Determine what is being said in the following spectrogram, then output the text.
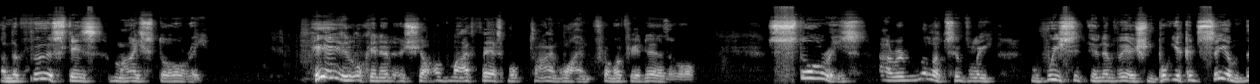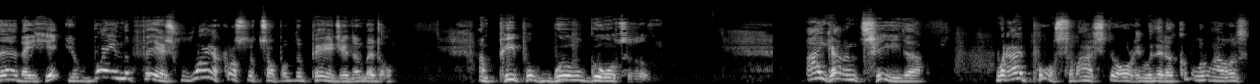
And the first is my story. Here you're looking at a shot of my Facebook timeline from a few days ago. Stories are a relatively recent innovation, but you can see them there. They hit you right in the face, right across the top of the page in the middle. And people will go to them. I guarantee that when I post my story within a couple of hours,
